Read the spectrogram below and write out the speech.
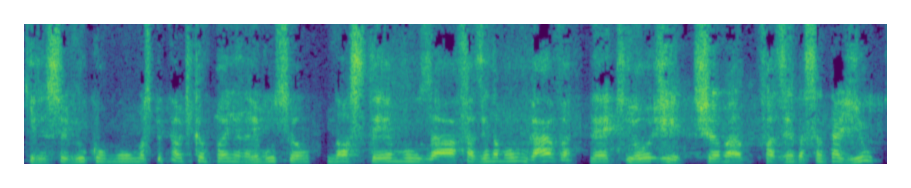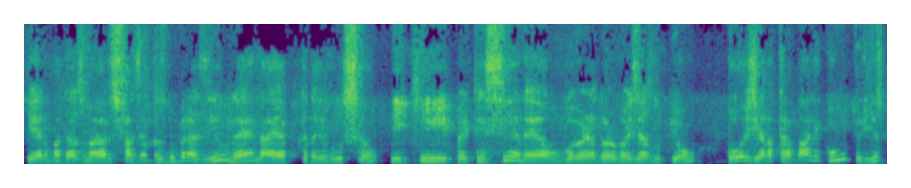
que ele serviu como um hospital de campanha na Revolução. Nós temos a Fazenda Morungava, né, que hoje chama Fazenda Santa Gil, que era uma das maiores fazendas do Brasil, né, na época da Revolução, e que pertencia, né, ao governador Moisés Lupion. Hoje ela trabalha com o turismo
